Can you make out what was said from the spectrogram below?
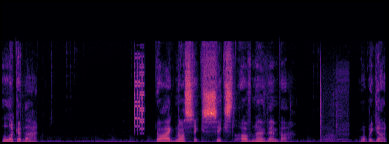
Look at that. Diagnostic, 6th of November. What we got?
